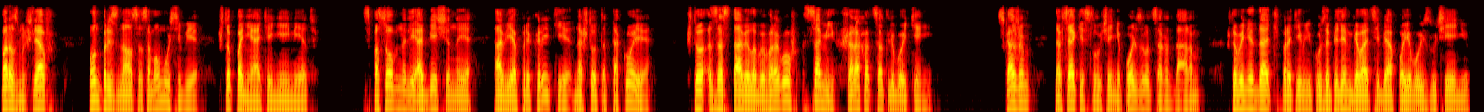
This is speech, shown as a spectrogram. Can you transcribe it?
Поразмышляв, он признался самому себе, что понятия не имеет, способно ли обещанное авиаприкрытие на что-то такое, что заставило бы врагов самих шарахаться от любой тени. Скажем, на всякий случай не пользоваться радаром, чтобы не дать противнику запеленговать себя по его излучению,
